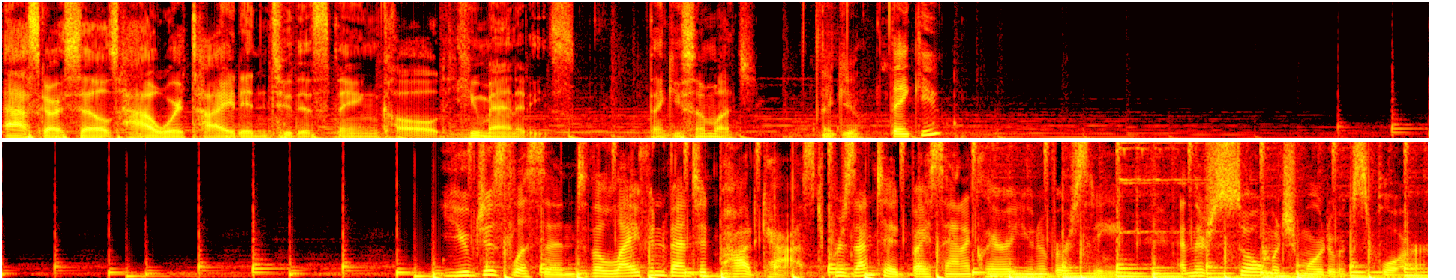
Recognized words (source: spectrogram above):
ask ourselves how we're tied into this thing called humanities. Thank you so much. Thank you. Thank you. You've just listened to the Life Invented podcast presented by Santa Clara University, and there's so much more to explore.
